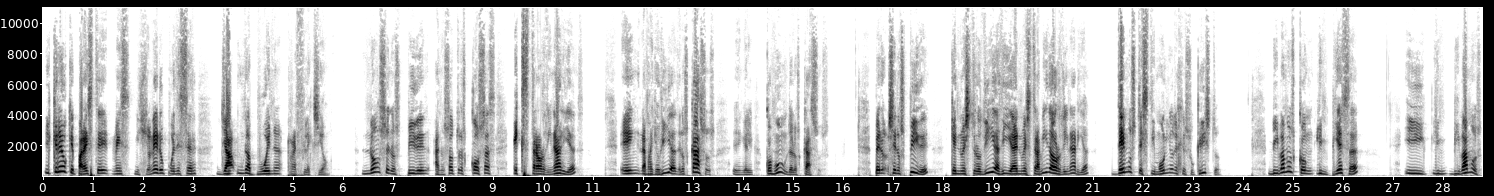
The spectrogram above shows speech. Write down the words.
Y creo que para este mes misionero puede ser ya una buena reflexión. No se nos piden a nosotros cosas extraordinarias, en la mayoría de los casos, en el común de los casos. Pero se nos pide que en nuestro día a día, en nuestra vida ordinaria, demos testimonio de Jesucristo. Vivamos con limpieza y vivamos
